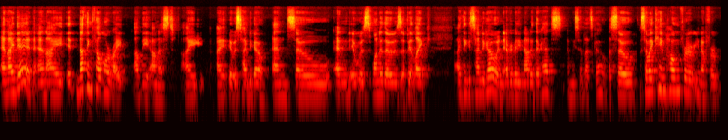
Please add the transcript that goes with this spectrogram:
and I did, and I it nothing felt more right. I'll be honest. I I it was time to go, and so and it was one of those a bit like I think it's time to go, and everybody nodded their heads, and we said let's go. So so I came home for you know for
